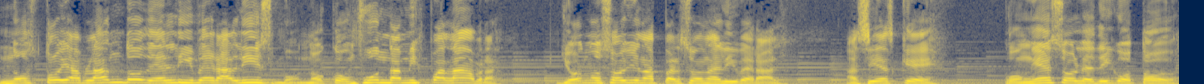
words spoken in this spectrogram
No estoy hablando de liberalismo. No confunda mis palabras. Yo no soy una persona liberal. Así es que con eso le digo todo.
